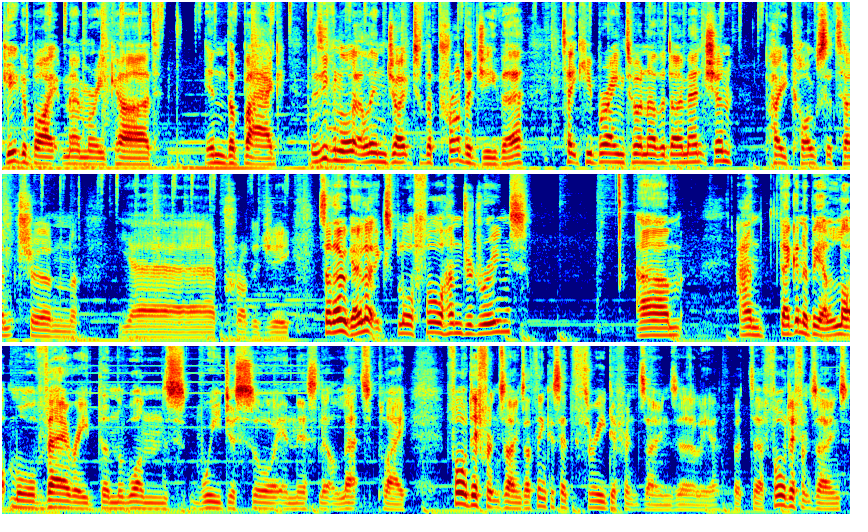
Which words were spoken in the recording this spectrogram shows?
gigabyte memory card in the bag. There's even a little in joke to the prodigy there. Take your brain to another dimension pay close attention. Yeah, Prodigy. So there we go. Look, explore 400 rooms. Um, and they're going to be a lot more varied than the ones we just saw in this little Let's Play. Four different zones. I think I said three different zones earlier, but uh, four different zones.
